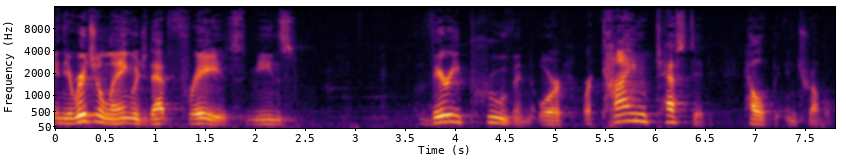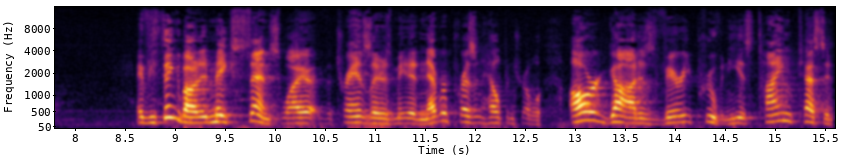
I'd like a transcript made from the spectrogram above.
in the original language, that phrase means very proven or, or time tested help in trouble. If you think about it, it makes sense why the translators made it an ever present help in trouble. Our God is very proven, He is time tested.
